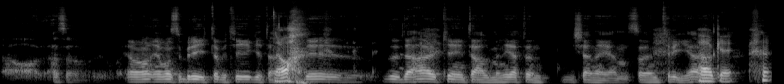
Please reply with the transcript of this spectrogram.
ja, alltså, jag, jag måste bryta betyget här. Ja. Det, det, det här kan ju inte allmänheten känna igen, så en trea. Ah, Okej.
